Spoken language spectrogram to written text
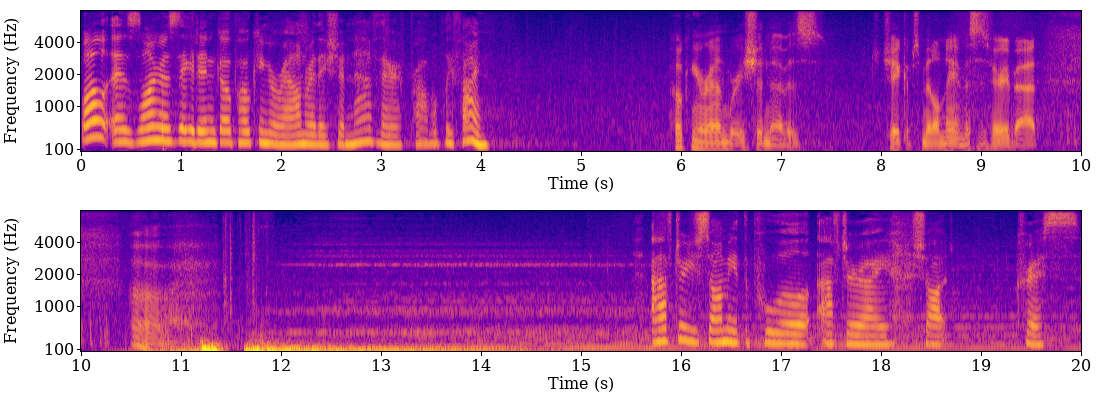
Well, as long as they didn't go poking around where they shouldn't have, they're probably fine. Poking around where he shouldn't have is Jacob's middle name. This is very bad. Oh. After you saw me at the pool, after I shot Chris,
